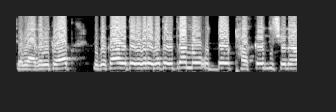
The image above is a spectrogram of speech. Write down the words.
त्यामुळे आगामी काळात नेमकं काय होतं बघायला. मित्रांनो उद्धव ठाकरेंची सेना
